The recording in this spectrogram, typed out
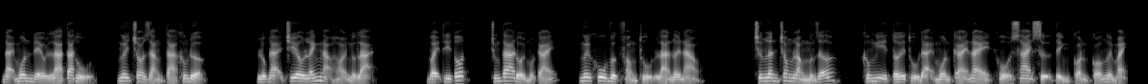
đại môn đều là ta thủ, ngươi cho rằng ta không được. Lục đại chiêu lãnh đạo hỏi ngược lại. Vậy thì tốt, chúng ta đổi một cái, ngươi khu vực phòng thủ là nơi nào? Trương lân trong lòng mừng rỡ, không nghĩ tới thủ đại môn cái này khổ sai sự tình còn có người mạnh.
